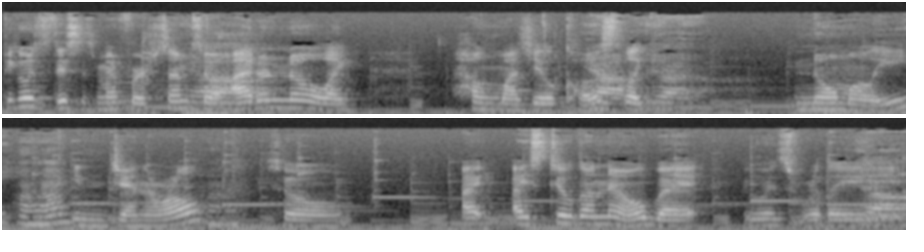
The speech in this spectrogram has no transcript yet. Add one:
because this is my first time, so I don't know like how much it'll cost, yeah, like yeah. normally Uh-huh. in general. Mhm. So, I I still don't know, but it was really Yeah.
